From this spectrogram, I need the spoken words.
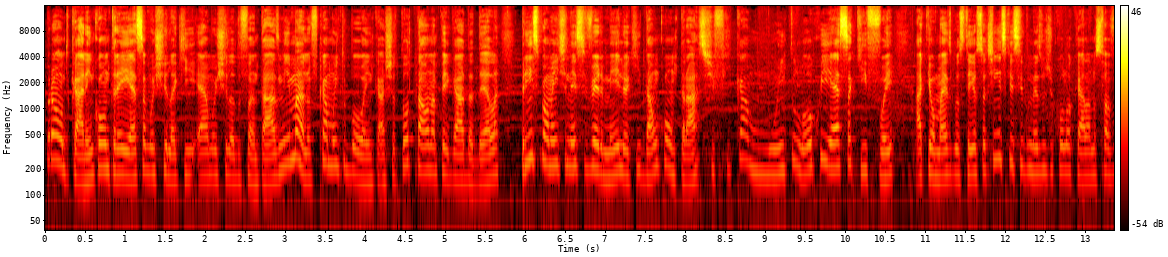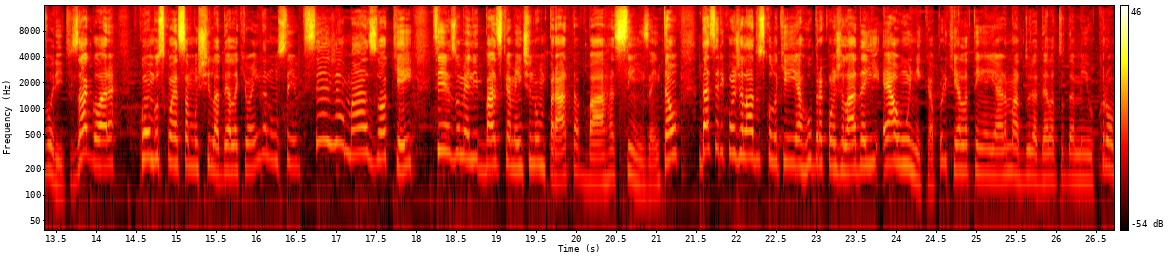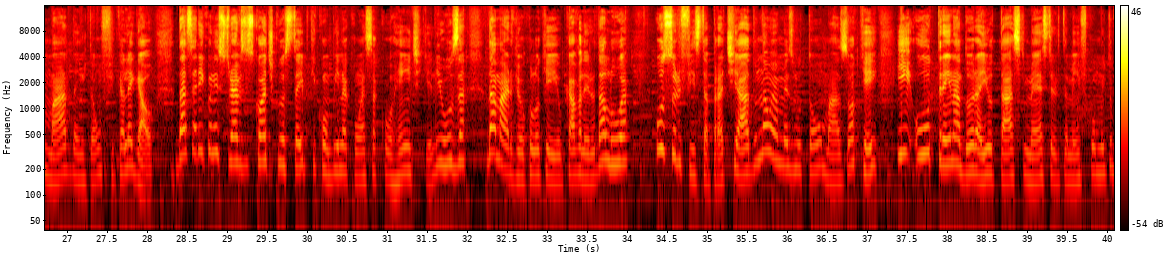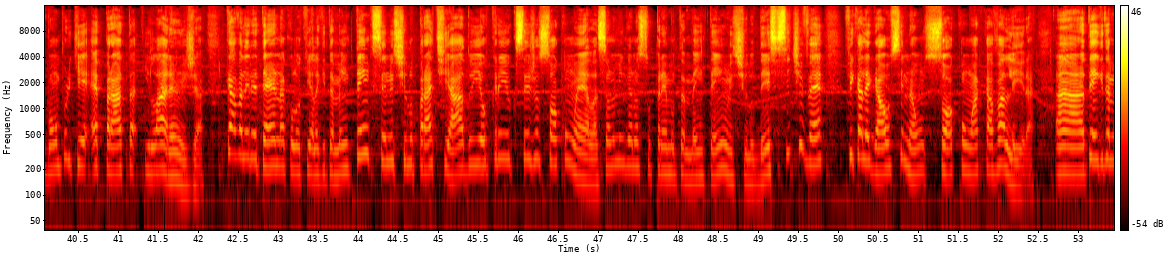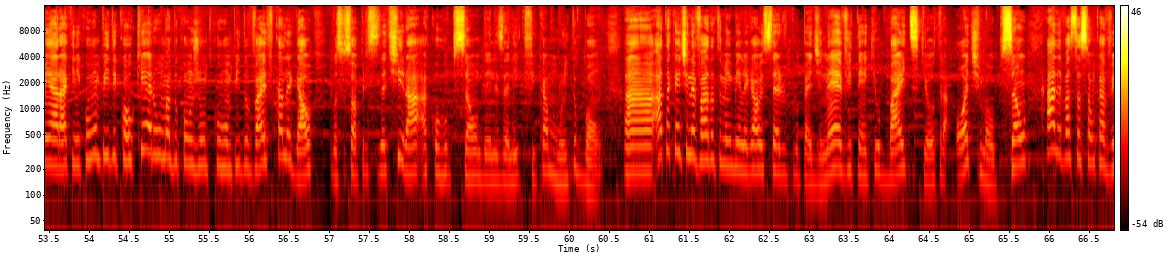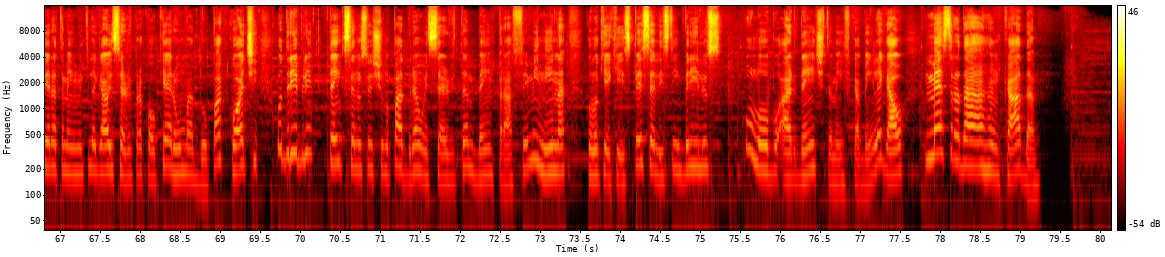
Pronto, cara, encontrei essa mochila aqui, é a mochila do fantasma. E, mano, fica muito boa, encaixa total na pegada dela. Principalmente nesse vermelho aqui, dá um contraste, fica muito louco. E essa aqui foi a que eu mais gostei. Eu só tinha esquecido mesmo de colocar ela nos favoritos. Agora, combos com essa mochila dela que eu ainda não sei o que seja, mas ok. Se resume ali basicamente num prata barra cinza. Então, da série congelados, coloquei a rubra congelada e é a única, porque ela tem aí a armadura dela toda meio cromada, então fica legal. Da série com Travis Scott, gostei Que combina com essa corrente que ele usa. Da Marvel eu coloquei o Cavaleiro da Lua, o Surfista Prateado, não é o mesmo tom, mas ok. E o treinador aí, o Taskmaster, também ficou muito bom, porque é prata e laranja. Cavaleiro Eterna, coloquei ela aqui também, tem que ser no estilo prateado, e eu creio que seja só com ela. Se eu não me engano, o Supremo também tem um estilo desse, se tiver, fica legal, se não, só com a Cavaleira. Uh, tem aqui também a Aracne Corrompida, e qualquer uma do conjunto corrompido vai ficar legal, você só precisa tirar a corrupção deles ali, que fica muito bom. Uh, Atacante Nevada também bem legal e serve pro pé de neve. Tem aqui o Bites, que é outra ótima opção. A Devastação Caveira também muito legal e serve para qualquer uma do pacote. O Drible tem que ser no seu estilo padrão e serve também para feminina. Coloquei aqui especialista em brilhos. O Lobo Ardente também fica bem legal. Mestra da Arrancada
